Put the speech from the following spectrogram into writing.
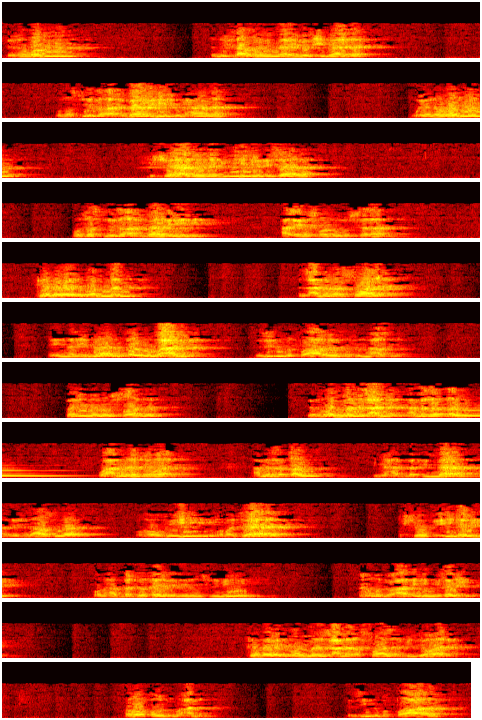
يتضمن الإخلاص لله في العبادة وتصديق أخباره سبحانه ويتضمن الشهادة لنبيه بالرسالة وتصديق أخباره عليه الصلاة والسلام. كما يتضمن العمل الصالح فإن الإيمان قول وعمل يزيد بالطاعة وينقص بالمعصية. فالإيمان الصادق يتضمن العمل عمل القلب وعمل الجوارح. عمل القلب بمحبة الله والإخلاص له وخوفه ورجائه والشوق إليه ومحبة الخير للمسلمين ودعائهم إليه كما يتضمن العمل الصالح بالجوارح فهو قول وعمل. يزيد بالطاعات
